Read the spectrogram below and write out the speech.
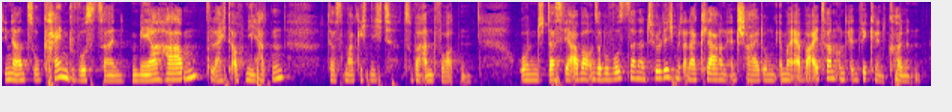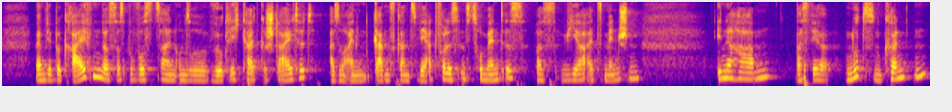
die nahezu kein Bewusstsein mehr haben, vielleicht auch nie hatten. Das mag ich nicht zu beantworten. Und dass wir aber unser Bewusstsein natürlich mit einer klaren Entscheidung immer erweitern und entwickeln können. Wenn wir begreifen, dass das Bewusstsein unsere Wirklichkeit gestaltet, also ein ganz, ganz wertvolles Instrument ist, was wir als Menschen innehaben was wir nutzen könnten,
